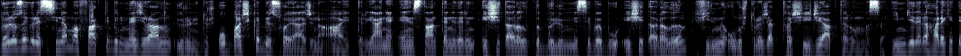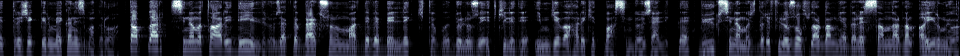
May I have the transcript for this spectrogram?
Döloz'a göre sinema farklı bir mecranın ürünüdür. O başka bir soy ağacına aittir. Yani enstantanelerin eşit aralıklı bölünmesi ve bu eşit aralığın filmi oluşturacak taşıyıcıya aktarılması. İmgeleri hareket ettirecek bir mekanizmadır o. Kitaplar sinema tarihi değildir. Özellikle Bergson'un Madde ve Bellek kitabı Döloz'u etkiledi. İmge ve hareket bahsinde özellikle. Büyük sinemacıları filozoflardan ya da ressamlardan ayırmıyor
